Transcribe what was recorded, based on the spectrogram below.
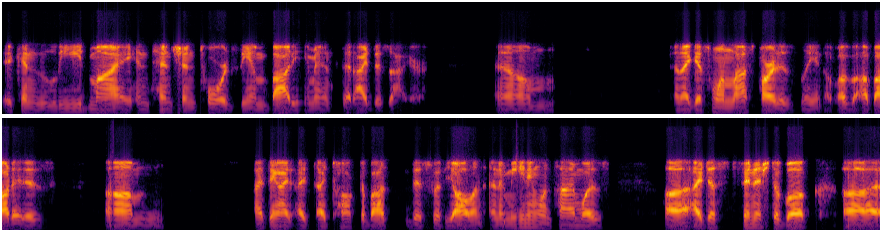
it can lead my intention towards the embodiment that I desire. Um, and I guess one last part is you know about it is um, I think I, I, I talked about this with y'all in, in a meeting one time was uh, I just finished a book uh,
